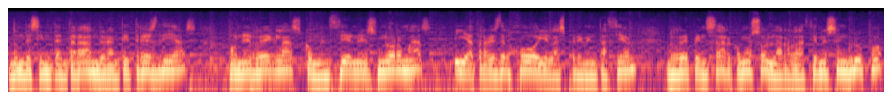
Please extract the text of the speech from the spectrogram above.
donde se intentarán durante tres días poner reglas, convenciones, normas y a través del juego y en la experimentación repensar cómo son las relaciones en grupo,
